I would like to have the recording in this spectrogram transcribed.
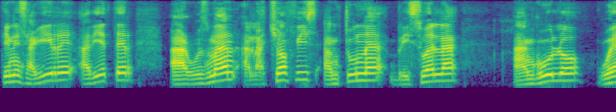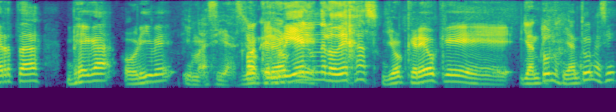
Tienes a Aguirre, a Dieter, a Guzmán, a La Chofis, Antuna, Brizuela, Angulo, Huerta, Vega, Oribe y Macías. Yo ¿El creo Uriel que- dónde lo dejas? yo creo que. Y Antuna. Y Antuna, sí.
